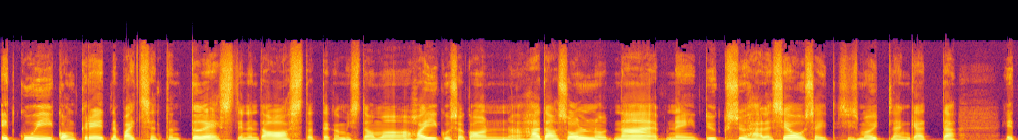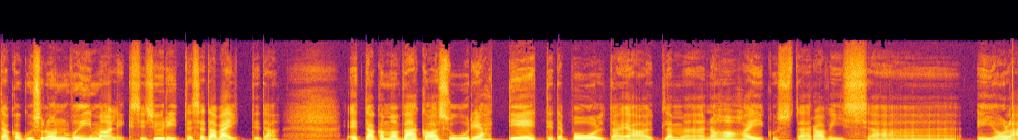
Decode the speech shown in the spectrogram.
et kui konkreetne patsient on tõesti nende aastatega, mis ta oma haigusega on hädas olnud, näeb neid üks-ühele seoseid, siis ma ütlengi, et et aga kui sul on võimalik, siis ürita seda vältida et aga ma väga suur jah, dieetide pooldaja, ütleme, nahahaiguste ravis äh, ei ole.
